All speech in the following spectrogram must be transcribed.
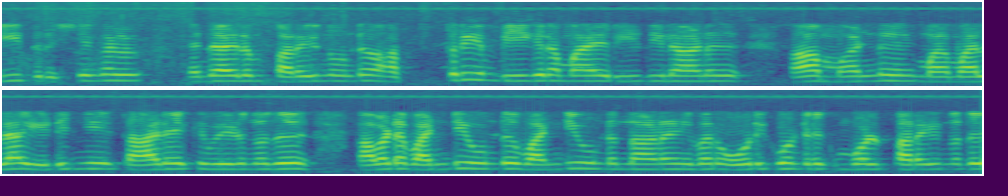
ഈ ദൃശ്യങ്ങൾ എന്തായാലും പറയുന്നുണ്ട്. അത്രയും ഭീകരമായ രീതിയിലാണ് ആ മണ്ണ് മല ഇടിഞ്ഞ് താഴേക്ക് വീഴുന്നത്. അവിടെ വണ്ടി ഉണ്ട് വണ്ടി ഉണ്ടെന്നാണ് ഇവർ ഓടിക്കൊണ്ടിരിക്കുമ്പോൾ പറയുന്നത്.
